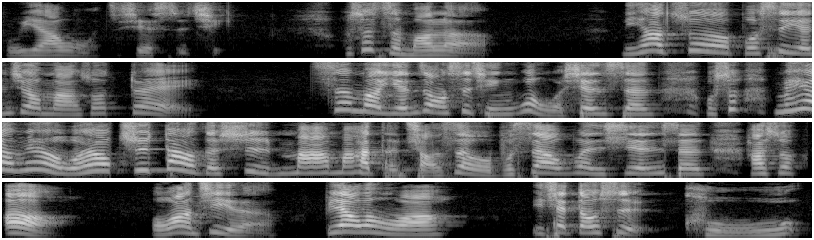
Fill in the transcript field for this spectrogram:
不要问我这些事情。我说：“怎么了？你要做博士研究吗？”说：“对。”这么严重的事情问我先生，我说没有没有，我要知道的是妈妈的角色，我不是要问先生。他说哦，我忘记了，不要问我，一切都是苦，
